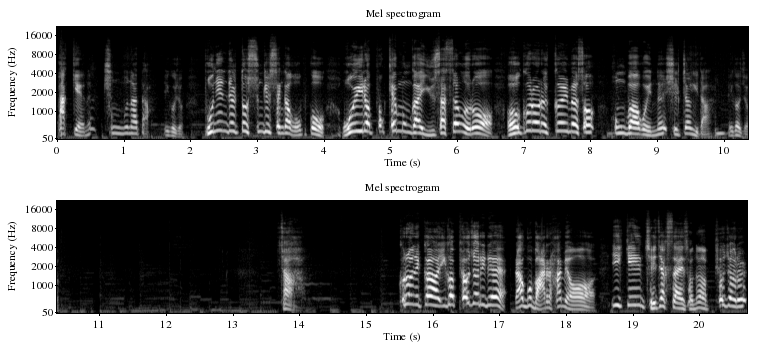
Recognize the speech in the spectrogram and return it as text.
받기에는 충분하다 이거죠. 본인들도 숨길 생각 없고 오히려 포켓몬과의 유사성으로 어그로를 끌면서 홍보하고 있는 실정이다 이거죠. 자, 그러니까 이거 표절이래라고 말을 하면 이 게임 제작사에서는 표절을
